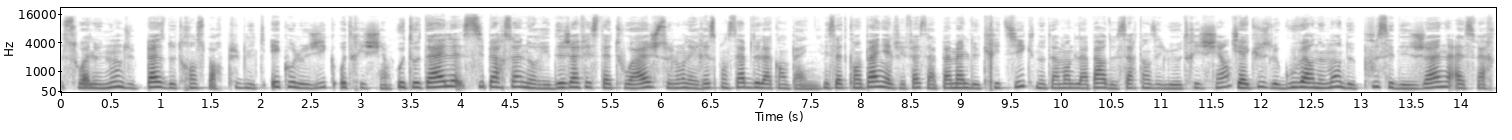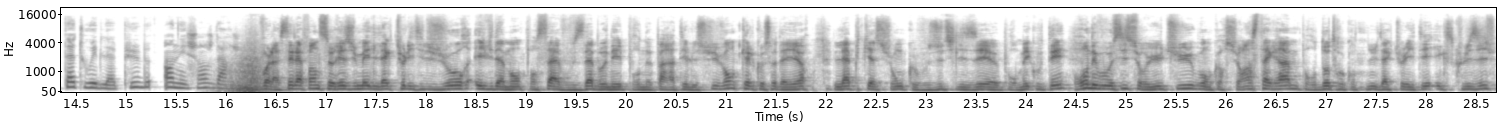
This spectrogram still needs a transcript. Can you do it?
soit le nom du pass de transport public écologique autrichien. Au total, 6 personnes auraient déjà fait ce tatouage selon les responsables de la campagne. Mais cette campagne, elle fait face à pas mal de critiques, notamment de la part de certains élus autrichiens qui accusent le gouvernement de pousser des jeunes à se faire tatouer de la pub en échange d'argent. Voilà, c'est la fin de ce résumé de l'actualité du jour. Évidemment, pensez à vous abonner pour ne pas rater le suivant, quelle que soit d'ailleurs l'application que vous utilisez euh, pour m'écouter. Rendez-vous aussi sur YouTube ou encore sur Instagram pour d'autres contenus d'actualité exclusifs.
